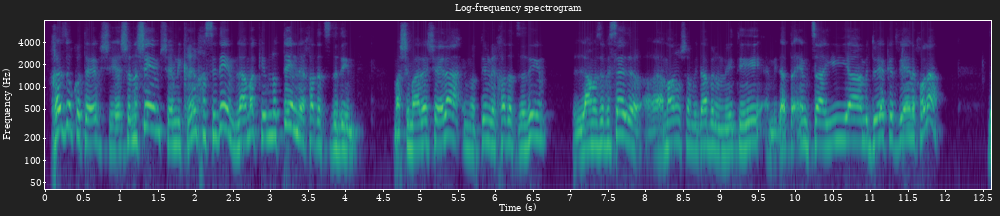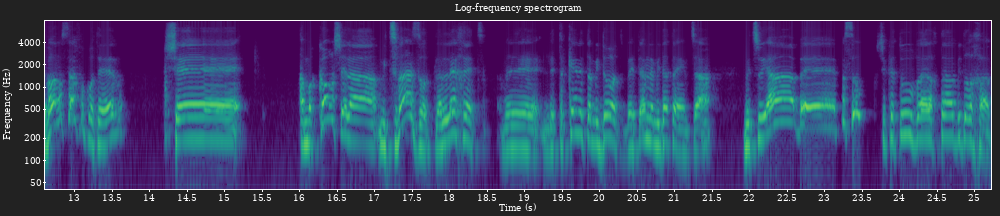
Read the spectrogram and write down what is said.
אחרי זה הוא כותב שיש אנשים שהם נקראים חסידים, למה? כי הם נוטים לאחד הצדדים. מה שמעלה שאלה, אם נוטים לאחד הצדדים, למה זה בסדר? הרי אמרנו שהמידה הבינונית היא, מידת האמצע היא המדויקת והיא הנכונה. דבר נוסף הוא כותב, שהמקור של המצווה הזאת, ללכת ולתקן את המידות בהתאם למידת האמצע, מצויה בפסוק שכתוב והלכת בדרכיו.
